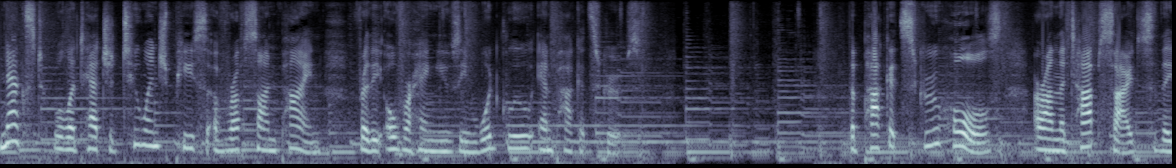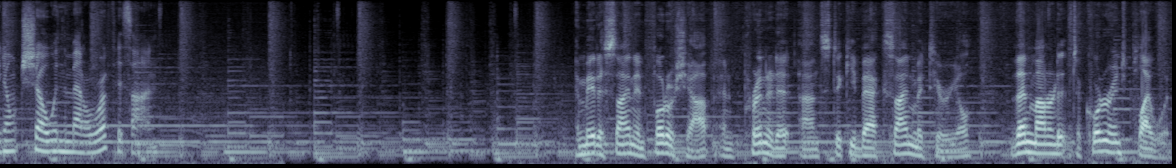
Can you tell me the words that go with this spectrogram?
Next, we'll attach a 2 inch piece of rough sawn pine for the overhang using wood glue and pocket screws. The pocket screw holes are on the top side so they don't show when the metal roof is on. I made a sign in Photoshop and printed it on sticky back sign material, then mounted it to quarter inch plywood.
